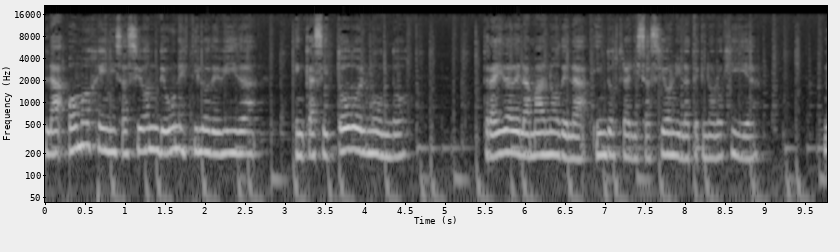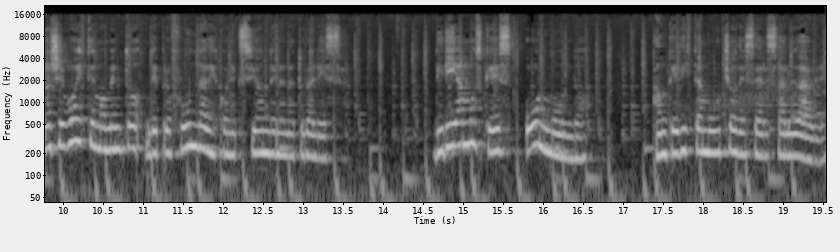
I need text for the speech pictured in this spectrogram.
la homogeneización de un estilo de vida en casi todo el mundo, traída de la mano de la industrialización y la tecnología, nos llevó a este momento de profunda desconexión de la naturaleza. Diríamos que es un mundo, aunque dista mucho de ser saludable.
